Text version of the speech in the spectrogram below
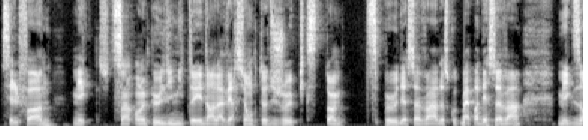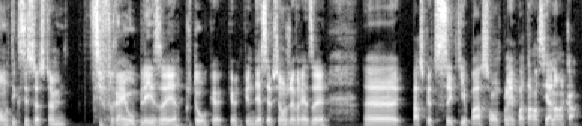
c'est le fun, mais tu te sens un peu limité dans la version que tu as du jeu, puis que c'est un petit peu décevant de ce côté. Ben, pas décevant, mais disons que c'est ça, c'est un petit frein au plaisir plutôt qu'une déception, je devrais dire, euh, parce que tu sais qu'il n'est pas à son plein potentiel encore.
